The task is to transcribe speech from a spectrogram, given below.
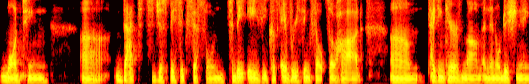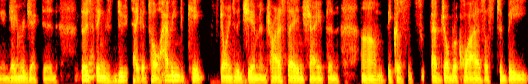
wanting uh, that to just be successful and to be easy because everything felt so hard. Um, taking care of mum and then auditioning and getting rejected, those yep. things do take a toll. Having to keep going to the gym and try to stay in shape and um, because our job requires us to be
